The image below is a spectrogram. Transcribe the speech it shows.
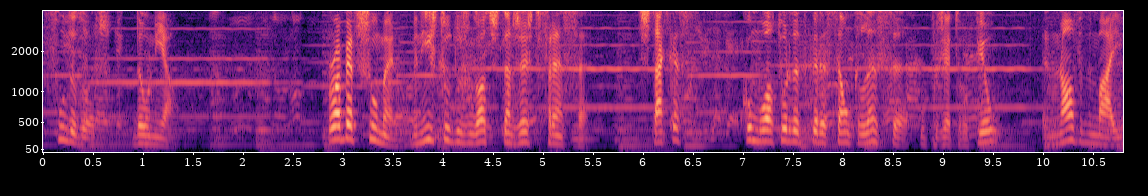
fundadores da União. Robert Schuman, ministro dos Negócios Estrangeiros de França, destaca-se como o autor da declaração que lança o projeto europeu a 9 de maio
